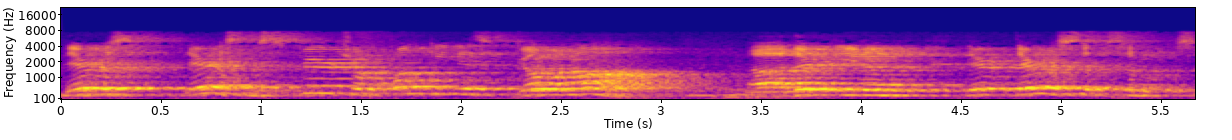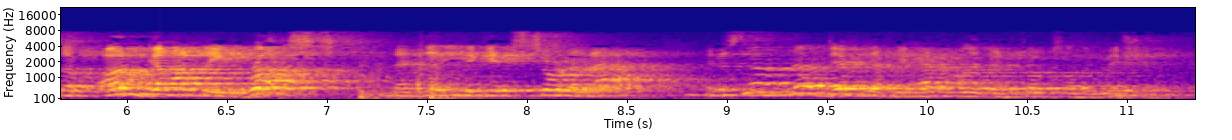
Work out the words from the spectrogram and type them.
There is there is some spiritual funkiness going on. Uh, there, you know, there there was some, some some ungodly rust that needed to get sorted out. And it's no, no different if we haven't really been focused on the mission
